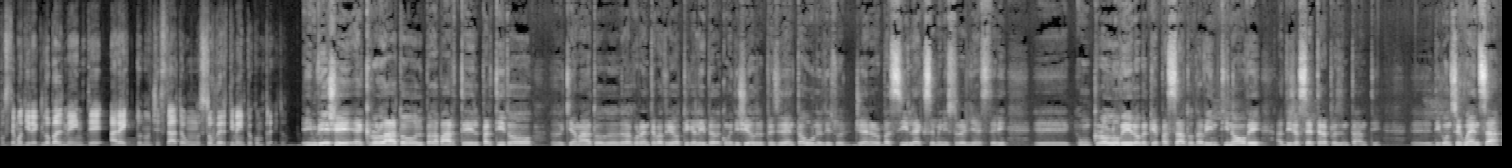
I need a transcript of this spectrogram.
possiamo dire globalmente a retto, non c'è stato un sovvertimento completo. Invece è crollato il, la parte, il partito eh, chiamato della corrente patriottica libera, come dicevo, del presidente Aoun e di suo genero Bassi, l'ex ministro degli esteri, eh, un crollo vero perché è passato da 29 a 17 rappresentanti. Eh, di conseguenza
